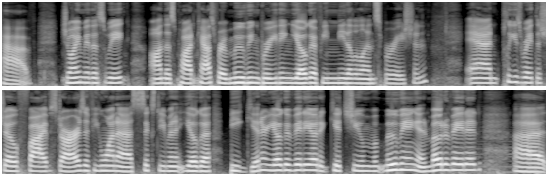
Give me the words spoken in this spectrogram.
have. Join me this week on this podcast for a moving, breathing yoga if you need a little inspiration. And please rate the show five stars. If you want a 60 minute yoga, beginner yoga video to get you moving and motivated, uh,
